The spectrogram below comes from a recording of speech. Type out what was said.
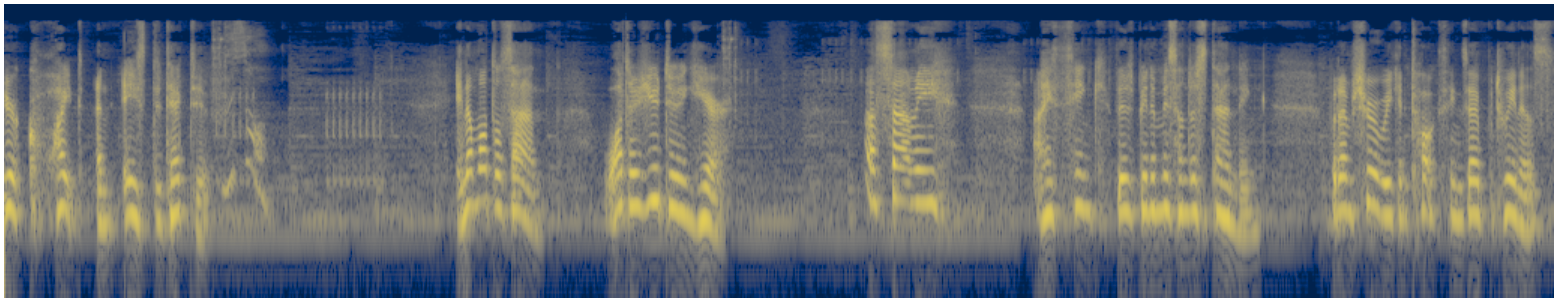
You're quite an ace detective. 嘘 Inamoto san, what are you doing here? Asami, I think there's been a misunderstanding, but I'm sure we can talk things out between us.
